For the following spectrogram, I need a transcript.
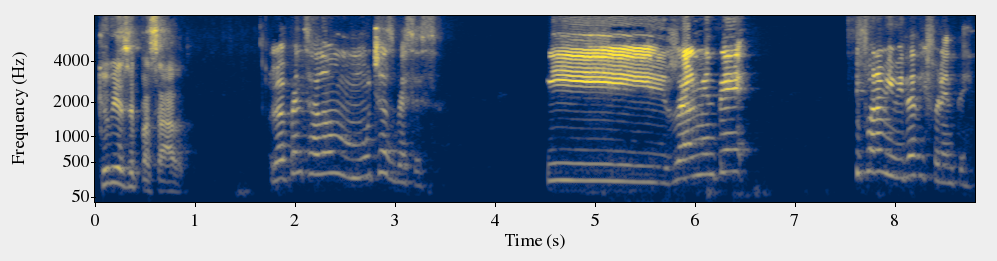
¿qué hubiese pasado? Lo he pensado muchas veces. Y realmente, si fuera mi vida diferente.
